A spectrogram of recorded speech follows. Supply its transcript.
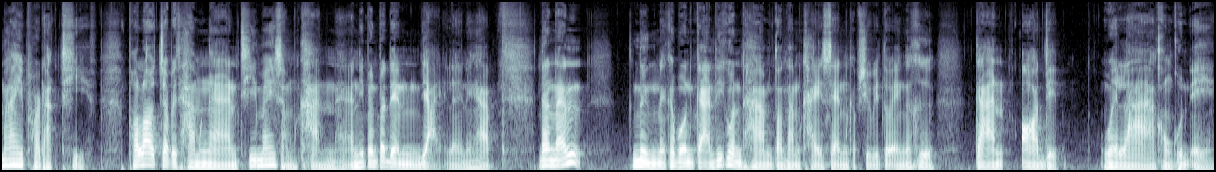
ไม่ productive เพราะเราจะไปทำงานที่ไม่สำคัญนะอันนี้เป็นประเด็นใหญ่เลยนะครับ ดังนั้นหนึ่งในกระบวนการที่คนทำตอนทำไคเซนกับชีวิตตัวเองก็คือ การออดิตเวลาของคุณเอง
